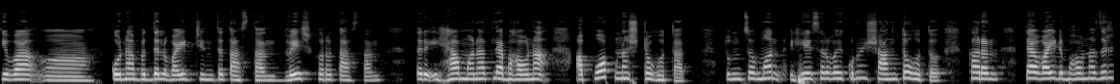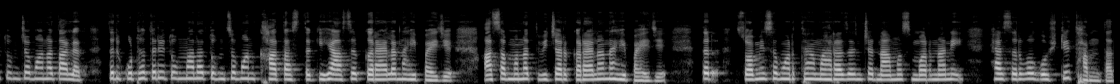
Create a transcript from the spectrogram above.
किंवा अ, कोणाबद्दल वाईट चिंतत असतान द्वेष करत असतान तर ह्या मनातल्या भावना आपोआप नष्ट होतात. तुमचं मन हे सर्व करून शांत होतं. कारण त्या वाईट भावना जरी तुमच्या मनात आल्यात, तरी कुठंतरी तुम्हाला तुमचं मन खात असतं, की हे असं करायला नाही पाहिजे, असा मनात विचार करायला नाही पाहिजे. तर स्वामी समर्थ महाराजांच्या नामस्मरणाने ह्या सर्व गोष्टी थांबतात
